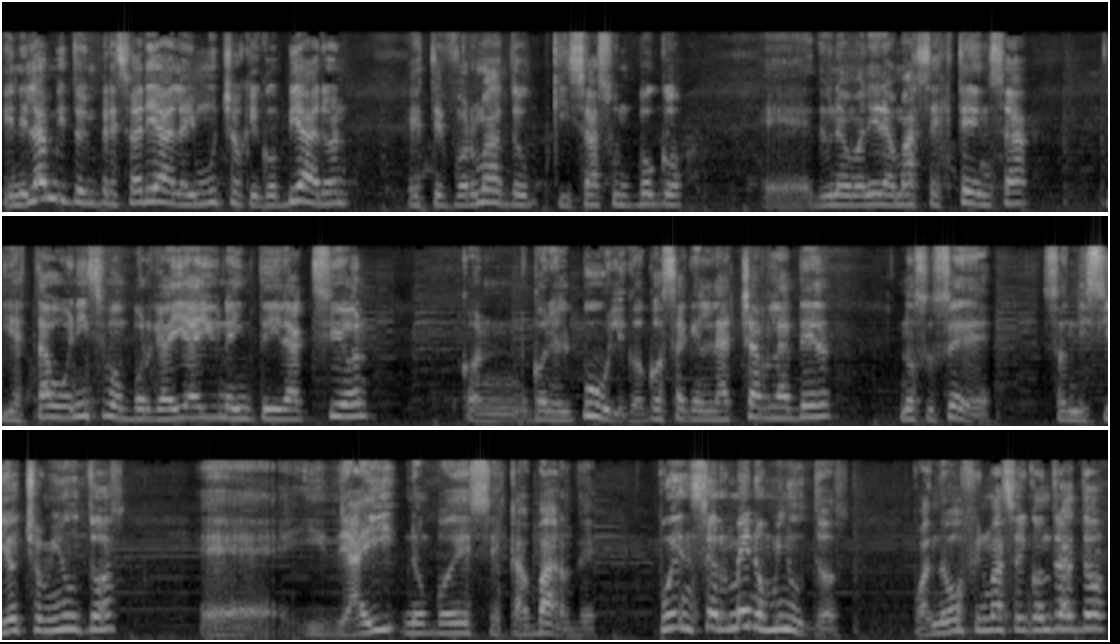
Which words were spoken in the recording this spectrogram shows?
en el ámbito empresarial hay muchos que copiaron este formato, quizás un poco eh, de una manera más extensa, y está buenísimo porque ahí hay una interacción con, con el público, cosa que en la charla TED no sucede. Son 18 minutos eh, y de ahí no podés escaparte. Pueden ser menos minutos. Cuando vos firmás el contrato,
